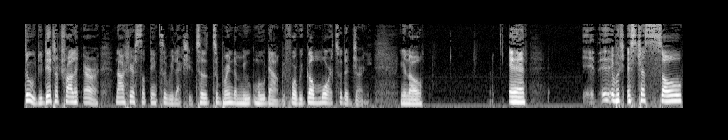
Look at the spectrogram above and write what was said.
through. You did your trial and error. Now here's something to relax you, to, to bring the mood down before we go more to the journey, you know. And it, it, it was it's just so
